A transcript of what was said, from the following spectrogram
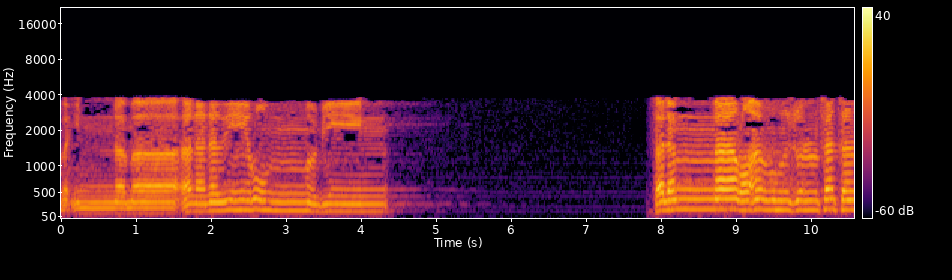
فإنما أنا نذير مبين. فلما رأوه زلفة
